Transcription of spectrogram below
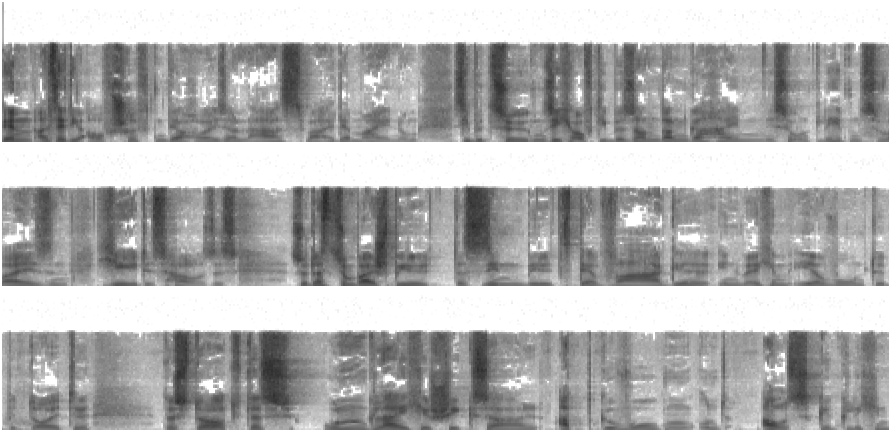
Denn als er die Aufschriften der Häuser las, war er der Meinung, sie bezögen sich auf die besonderen Geheimnisse und Lebensweisen jedes Hauses, so dass zum Beispiel das Sinnbild der Waage, in welchem er wohnte, bedeute, dass dort das ungleiche Schicksal abgewogen und ausgeglichen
